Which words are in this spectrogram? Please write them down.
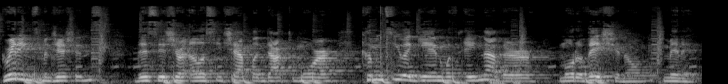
Greetings, magicians. This is your LOC chaplain, Dr. Moore, coming to you again with another motivational minute.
